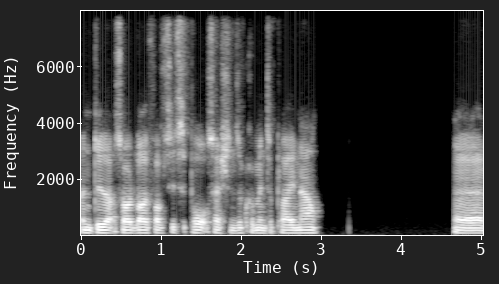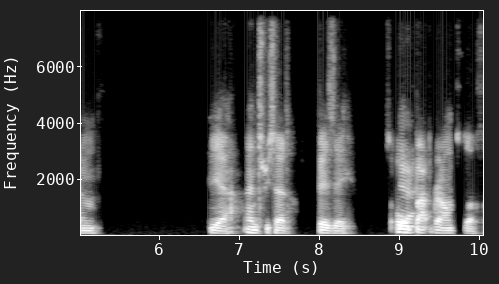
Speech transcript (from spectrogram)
and do that side of life. Obviously, support sessions have come into play now. Um, yeah, and to be said, busy. It's all Yeah. background stuff.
